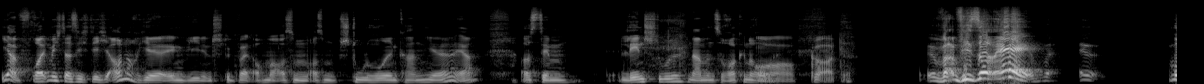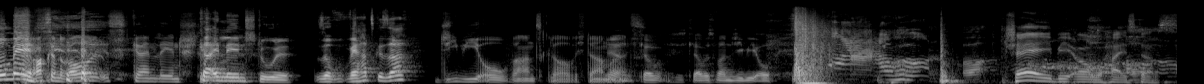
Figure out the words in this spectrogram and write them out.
ja, freut mich, dass ich dich auch noch hier irgendwie ein Stück weit auch mal aus dem, aus dem Stuhl holen kann hier, ja. Aus dem Lehnstuhl namens Rock'n'Roll. Oh Gott. Wa- Wieso, ey! Äh, Moment! Rock'n'Roll ist kein Lehnstuhl. Kein Lehnstuhl. So, wer hat's gesagt? GBO waren es, glaube ich, Ja, damals. ich glaube, ich glaub, es war ein GBO. JBO heißt das.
